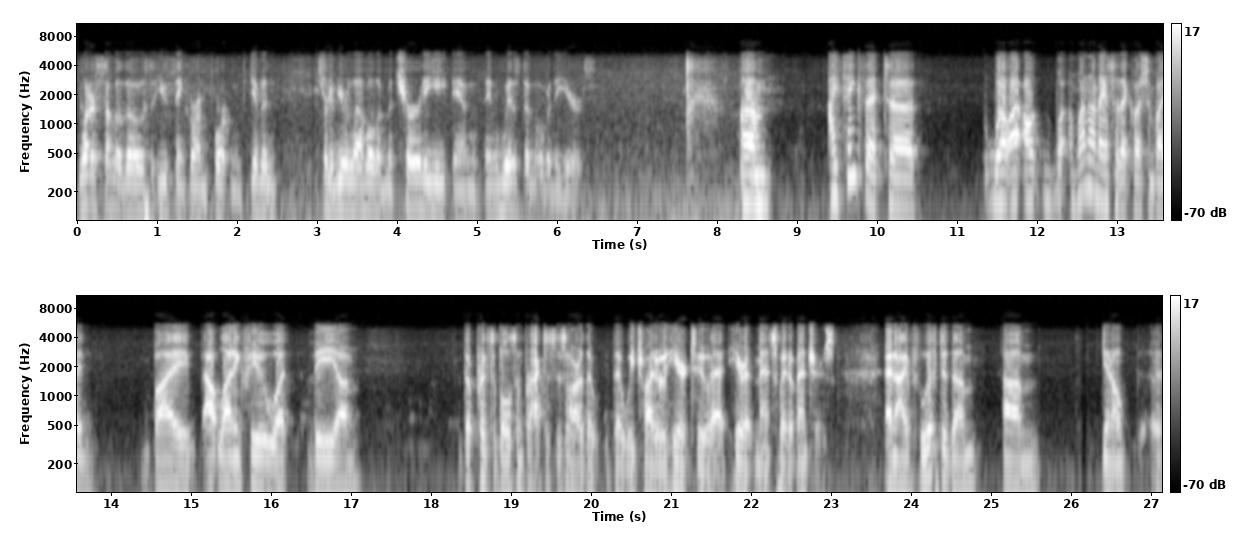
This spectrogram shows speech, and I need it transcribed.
What are some of those that you think are important given sort of your level of maturity and, and wisdom over the years? Um, I think that, uh, well, I'll, why don't answer that question by by outlining for you what the um, the principles and practices are that that we try to adhere to at here at Mansueto Ventures and I've lifted them, um, you know, uh,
